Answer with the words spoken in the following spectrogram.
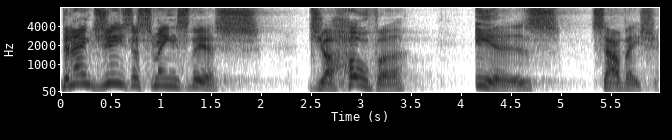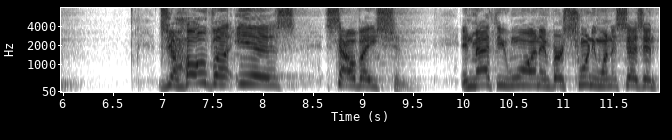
The name Jesus means this Jehovah is salvation. Jehovah is salvation. In Matthew 1 and verse 21, it says, And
